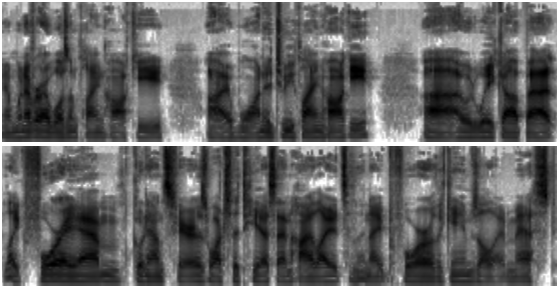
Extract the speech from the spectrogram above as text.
and whenever I wasn't playing hockey, I wanted to be playing hockey. Uh, I would wake up at like 4 a.m., go downstairs, watch the TSN highlights of the night before the games all I missed.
